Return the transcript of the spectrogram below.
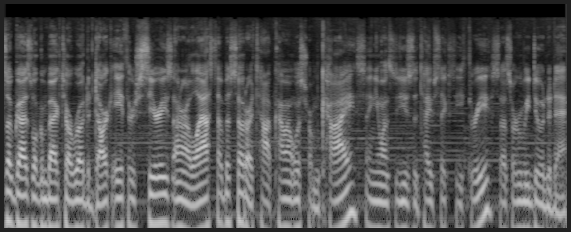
What's up guys, welcome back to our Road to Dark Aether series. On our last episode, our top comment was from Kai, saying he wants to use the Type 63, so that's what we're gonna be doing today.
